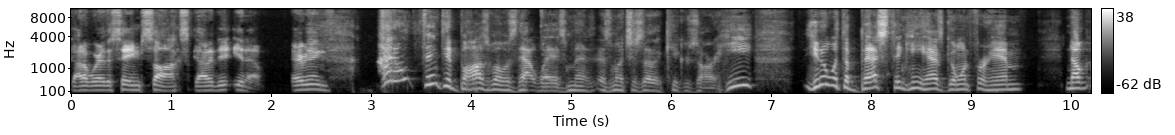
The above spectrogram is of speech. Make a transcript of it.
got to wear the same socks. Got to do. You know, everything. I don't think that Boswell was that way as, as much as other kickers are. He, you know what, the best thing he has going for him now,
